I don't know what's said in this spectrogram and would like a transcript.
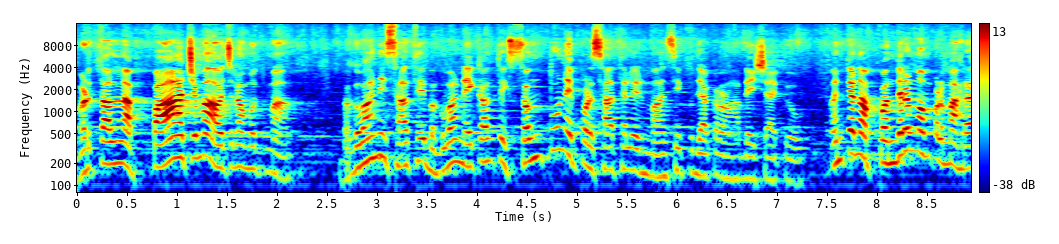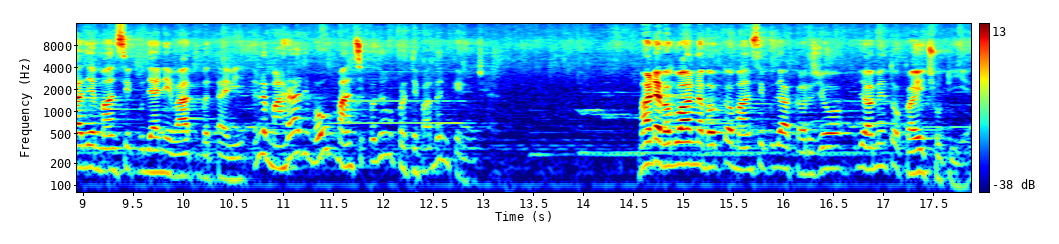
વડતાલના પાંચમાં વચનામૃતમાં ભગવાનની સાથે, ભગવાનના એકાંતિક સંતોને પણ સાથે લઈને માનસિક પૂજા કરવાનો આદેશ આપ્યો. અને તેના પંદરમાં પણ મહારાજે માનસિક પૂજાની વાત બતાવી. એટલે મહારાજે બહુ માનસિક પૂજાનું પ્રતિપાદન કર્યું છે. માટે ભગવાનના ભક્તો માનસિક પૂજા કરજો. જો અમે તો કઈ છૂટીએ.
